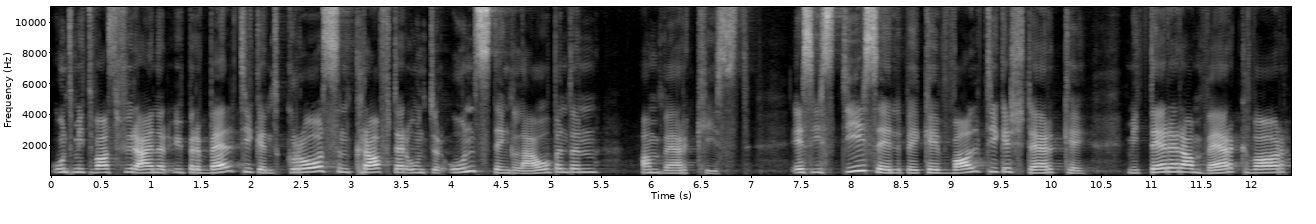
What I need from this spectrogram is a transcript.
Und mit was für einer überwältigend großen Kraft er unter uns, den Glaubenden, am Werk ist. Es ist dieselbe gewaltige Stärke, mit der er am Werk war,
